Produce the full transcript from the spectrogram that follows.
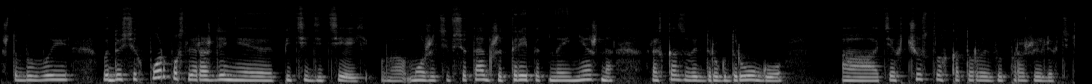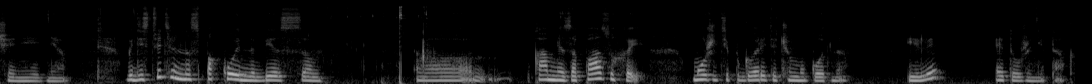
чтобы вы, вы до сих пор после рождения пяти детей э, можете все так же трепетно и нежно рассказывать друг другу о тех чувствах, которые вы прожили в течение дня. Вы действительно спокойно, без э, камня за пазухой, можете поговорить о чем угодно. Или это уже не так.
